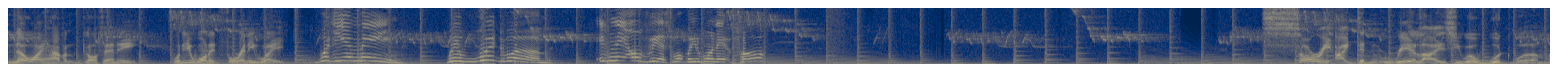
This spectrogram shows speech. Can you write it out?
No, I haven't got any. What do you want it for anyway? What do you mean? We're woodworm! Isn't it obvious what we want it for? Sorry, I didn't realize you were woodworm.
